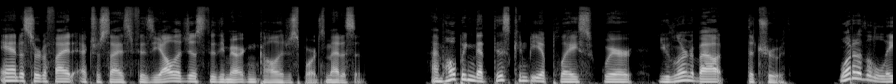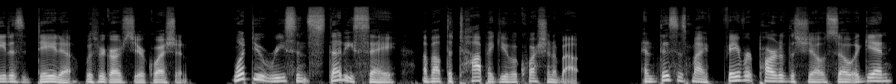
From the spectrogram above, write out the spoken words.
and a certified exercise physiologist through the American College of Sports Medicine. I'm hoping that this can be a place where you learn about the truth. What are the latest data with regards to your question? What do recent studies say about the topic you have a question about? And this is my favorite part of the show. So, again,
